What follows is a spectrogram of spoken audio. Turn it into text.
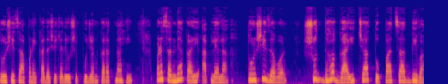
तुळशीचं आपण एकादशीच्या दिवशी पूजन करत नाही पण संध्याकाळी आपल्याला तुळशीजवळ शुद्ध गाईच्या तुपाचा दिवा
